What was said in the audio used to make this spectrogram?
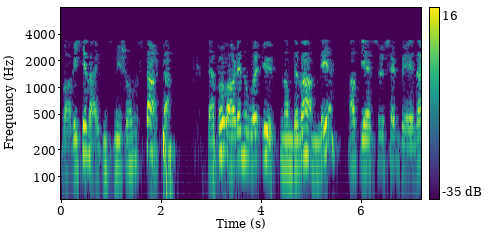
var ikke verdensmisjonen starta. Derfor var det noe utenom det vanlige at Jesus helbreda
